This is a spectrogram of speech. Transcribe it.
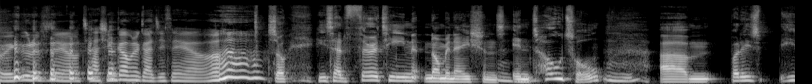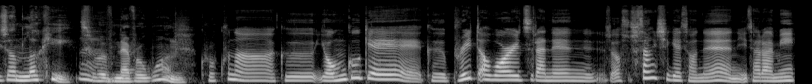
왜 그러세요? 자신감을 가지세요. so he's had 13 nominations in total, um, but he's he's unlucky to have never won. 그렇구나. 그 영국의 그 Brit Awards라는 수상식에서는 이 사람이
